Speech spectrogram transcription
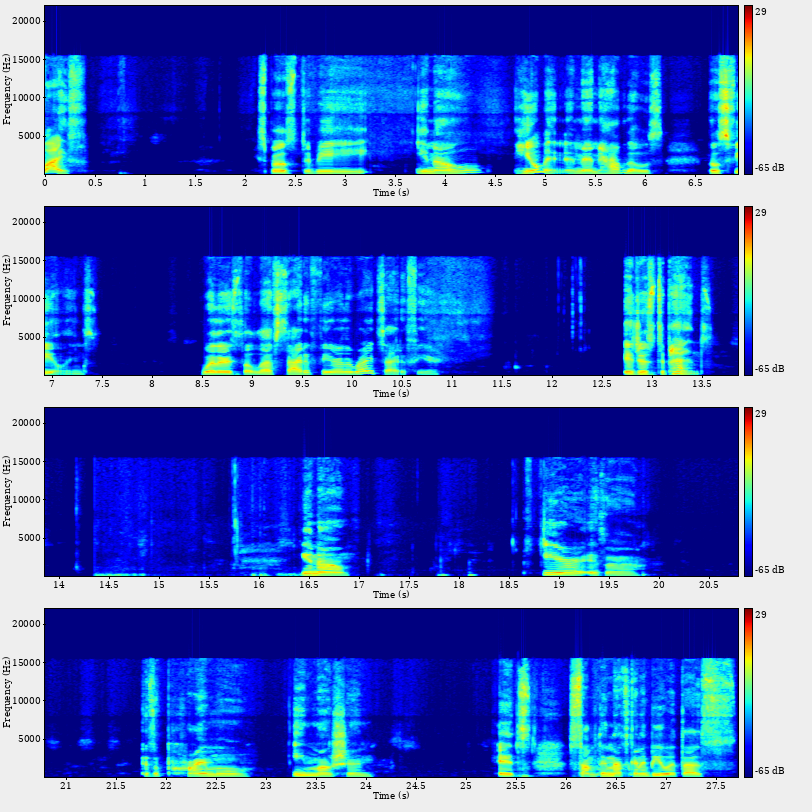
life. You're supposed to be, you know, human and then have those those feelings. Whether it's the left side of fear or the right side of fear. It just depends. You know, fear is a is a primal emotion. It's something that's going to be with us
